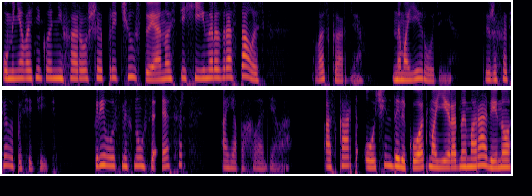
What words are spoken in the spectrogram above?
у меня возникло нехорошее предчувствие, и оно стихийно разрасталось. В Аскарде, на моей родине. Ты же хотела посетить. Криво усмехнулся Эсфер, а я похолодела. Аскард очень далеко от моей родной Моравии, но...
